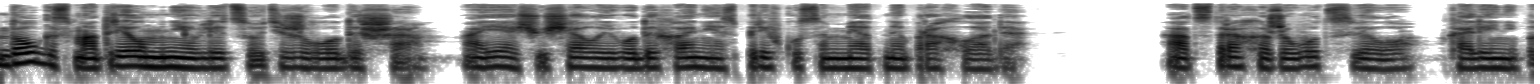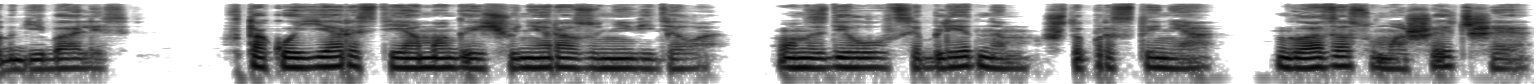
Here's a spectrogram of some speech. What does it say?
Долго смотрел мне в лицо, тяжело дыша, а я ощущала его дыхание с привкусом мятной прохлады. От страха живот свело, колени подгибались. В такой ярости я мага еще ни разу не видела. Он сделался бледным, что простыня, глаза сумасшедшие,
